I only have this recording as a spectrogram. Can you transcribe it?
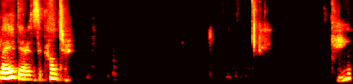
play, there is a counter. Okay.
